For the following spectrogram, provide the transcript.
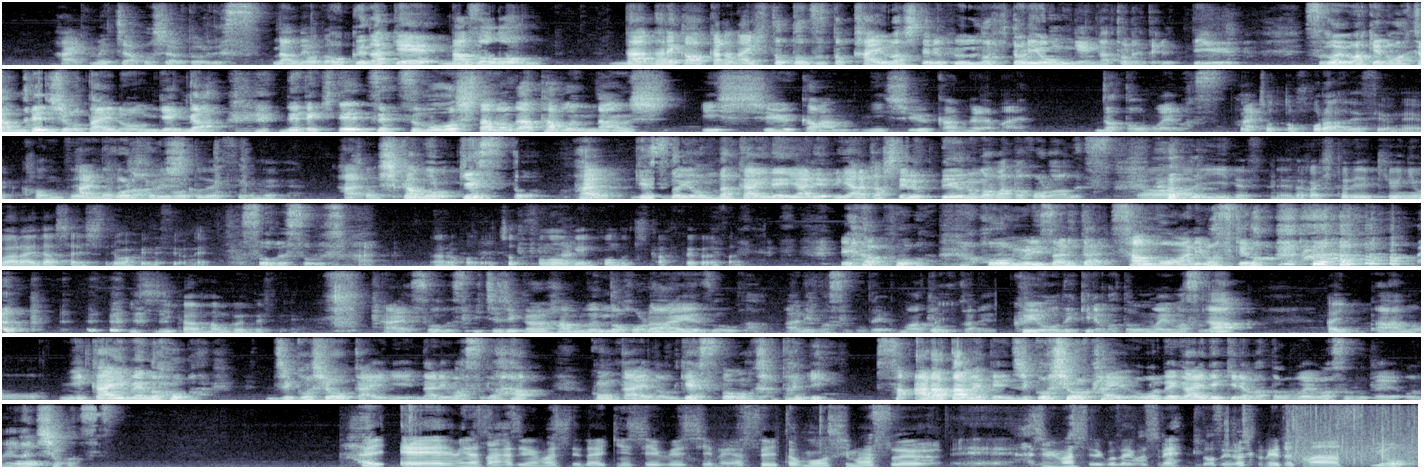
はい、めっちゃおっしゃる通りです。なんで、僕だけ謎の、だ、誰かわからない人とずっと会話してる風の一人音源が取れてるっていう、すごいわけのわかんない状態の音源が出てきて、絶望したのが多分何し、1週間、2週間ぐらい前だと思います。はいち。ょっとホラーですよね。完全なるはいホラー独り言ですよね。はい。しかもゲスト、ははいい。ゲスト呼んだ回でやり、やらかしてるっていうのがまたホラーです。ああ、いいですね。だから一人で急に笑い出したりしてるわけですよね。そうです、そうです。はい。なるほど。ちょっとその音源今度聞かせてください。いや、もう、葬り去りたい。3本ありますけど。1時間半分ですね。はい、そうです。1時間半分のホラー映像がありますので、まあ、どこかで供養できればと思いますが、はい。あの、2回目の自己紹介になりますが、今回のゲストの方に、さ、改めて自己紹介をお願いできればと思いますので、お願いします。はい、えー、皆さんはじめまして、大金 CVC の安井と申します。えー、はじめましてでございますね。どうぞよろしくお願いいたします。いよ、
